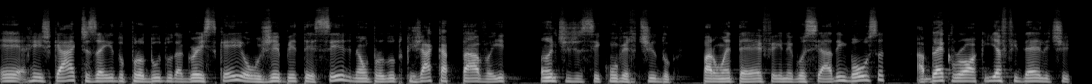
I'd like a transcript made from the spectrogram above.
é, resgates aí do produto da Grayscale, ou GBTC, né, um produto que já captava aí antes de ser convertido para um ETF aí negociado em bolsa. A BlackRock e a Fidelity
